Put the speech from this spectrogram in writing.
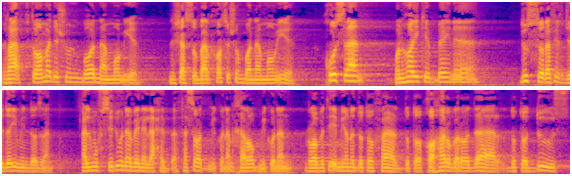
رفت آمدشون با نمامیه. نشست و برخواستشون با نمامیه. خصوصا اونهایی که بین دوست و رفیق جدایی میندازن. المفسدون بین الاحبه فساد می‌کنن خراب می‌کنن. رابطه میان دوتا فرد دوتا خواهر و برادر دوتا دوست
